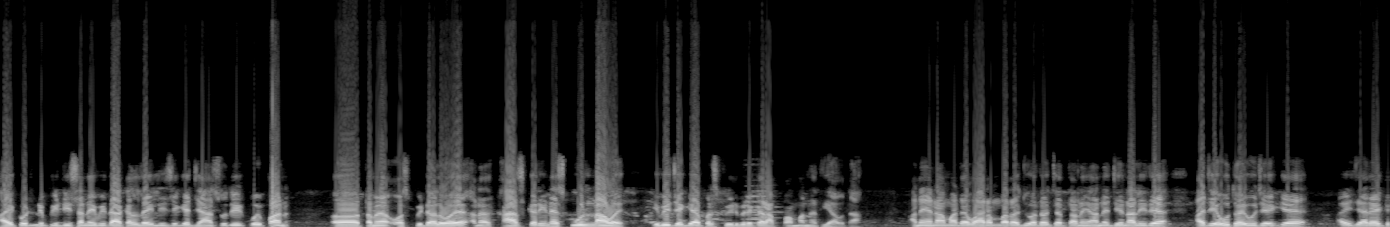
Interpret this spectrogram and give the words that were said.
હાઈકોર્ટની પિટિશન એવી દાખલ થયેલી છે કે જ્યાં સુધી કોઈ પણ તમે હોસ્પિટલ હોય અને ખાસ કરીને સ્કૂલ ના હોય, એવી જગ્યા પર સ્પીડ બ્રેકર આપવામાં નથી આવતા. અને એના માટે વારંવાર રજૂઆતો છતાં નહીં અને જેના લીધે આજે એવું થયું છે કે અહીં જ્યારે એક,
